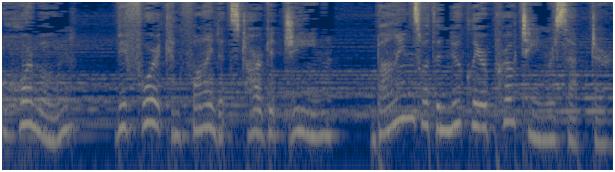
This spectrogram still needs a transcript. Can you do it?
A hormone, before it can find its target gene, binds with a nuclear protein receptor.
